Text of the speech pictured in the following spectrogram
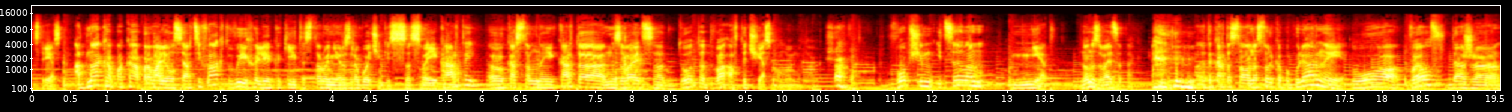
с треском. Однако, пока проваливался артефакт, выехали какие-то сторонние разработчики со своей картой. э, кастомной. Карта называется Dota 2 Авточес, по-моему, так. Шахмат. В общем и целом, нет. Но называется так. Эта карта стала настолько популярной, что Valve даже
